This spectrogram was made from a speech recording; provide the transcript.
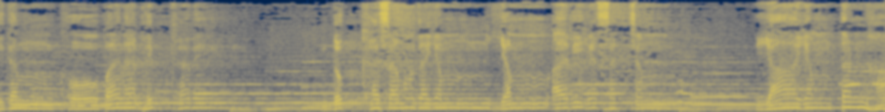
इदं खोपनभिक्खवे दुःखसमुदयं यम् अरियसच्चम् यायं तह्ना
